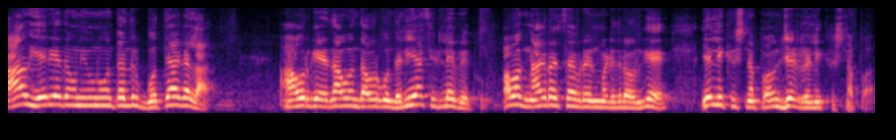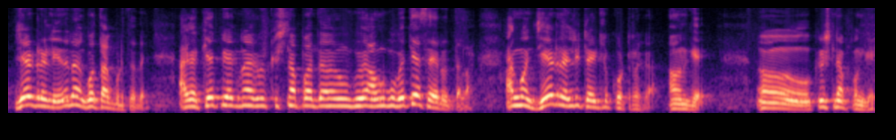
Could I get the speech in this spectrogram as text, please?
ಯಾವ ಏರಿಯಾದವನು ಇವನು ಅಂತಂದ್ರೆ ಗೊತ್ತೇ ಆಗಲ್ಲ. ಅವ್ರಿಗೆ ನಾವೊಂದು ಅವ್ರಿಗೊಂದು ಅಲಿಯಾಸ್ ಇಡಲೇಬೇಕು. ಅವಾಗ ನಾಗರಾಜ್ ಸಾಹೇಬ್ರು ಏನು ಮಾಡಿದ್ರು ಅವ್ರಿಗೆ ಎಲ್ಲಿ ಕೃಷ್ಣಪ್ಪ? ಅವ್ನು ಜೇಡ್ರಳ್ಳಿ ಕೃಷ್ಣಪ್ಪ. ಜೇಡ್ರಳ್ಳಿ ಅಂದರೆ ನಂಗೆ ಗೊತ್ತಾಗ್ಬಿಡ್ತದೆ. ಆಗ ಕೆ ಪಿ ನಾಗರ ಕೃಷ್ಣಪ್ಪ ಅಂತ ಅವ್ನಿಗೂ ಅವ್ನಿಗೂ ವ್ಯತ್ಯಾಸ ಇರುತ್ತಲ್ಲ. ಹಂಗೊಂದು ಜೇಡ್ರಳ್ಳಿ ಟೈಟ್ಲು ಕೊಟ್ರಾಗ ಅವನಿಗೆ ಕೃಷ್ಣಪ್ಪಂಗೆ.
